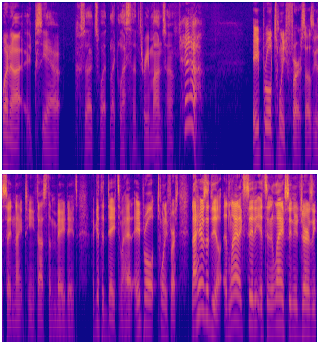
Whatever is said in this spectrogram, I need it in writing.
Well, no, 'cause, yeah, because that's what like less than three months, huh? Yeah. April 21st. I was going to say 19th. That's the May dates. I get the dates in my head. April 21st. Now, here's the deal Atlantic City, it's in Atlantic City, New Jersey.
